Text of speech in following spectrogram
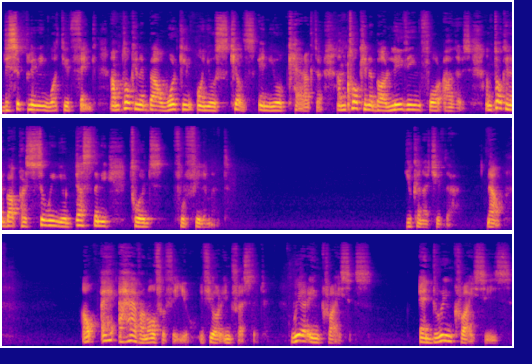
disciplining what you think. I'm talking about working on your skills and your character. I'm talking about living for others. I'm talking about pursuing your destiny towards fulfillment. You can achieve that. Now, I have an offer for you if you are interested. We are in crisis. And during crisis,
